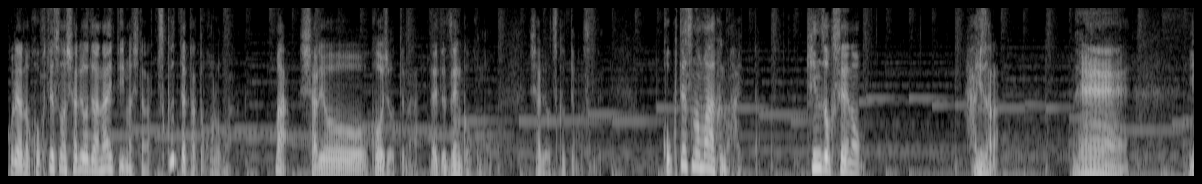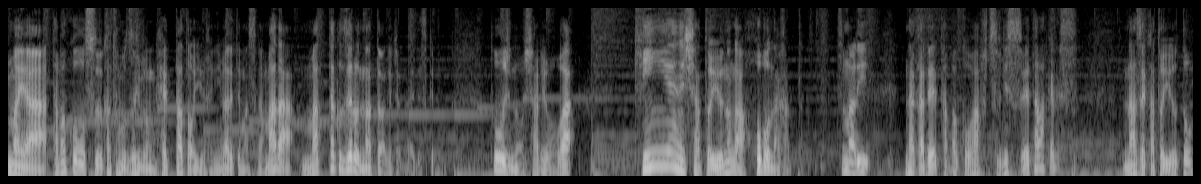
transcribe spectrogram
これあの国鉄の車両ではないと言いましたが作ってたところがまあ車両工場っていうのは大体全国の車両を作ってますんで。国鉄のマークの入った金属製の灰皿。ねえ。今やタバコを吸う方も随分減ったというふうに言われてますがまだ全くゼロになったわけじゃないですけど当時の車両は禁煙車というのがほぼなかった。つまり中でタバコは普通に吸えたわけです。なぜかというと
